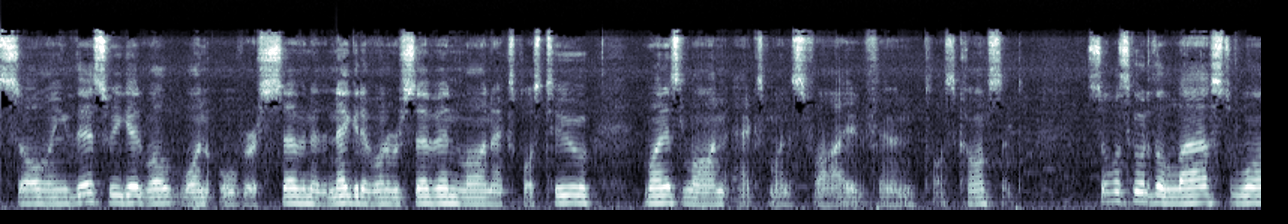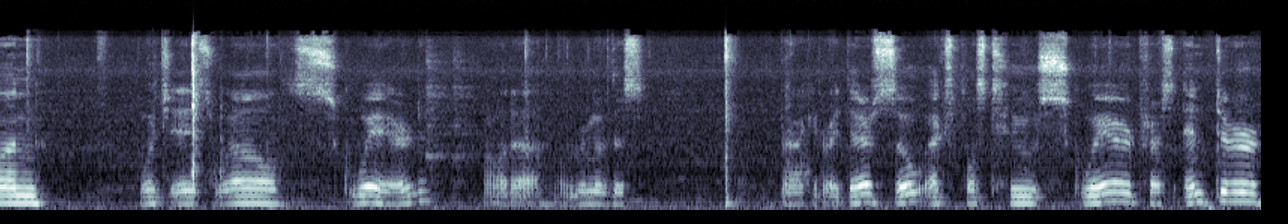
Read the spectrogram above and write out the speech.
Solving this, we get, well, 1 over 7 to the negative 1 over 7 ln x plus 2 minus ln x minus 5 and plus constant. So let's go to the last one, which is, well, squared. I'll, uh, I'll remove this bracket right there. So x plus 2 squared, press enter.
